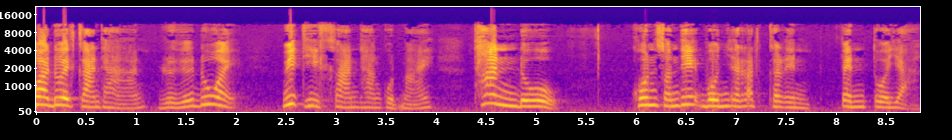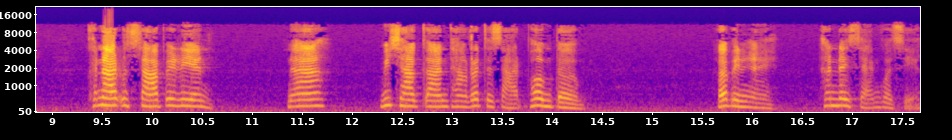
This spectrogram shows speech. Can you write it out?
ว่าด้วยการทหารหรือด้วยวิธีการทางกฎหมาย ท่านดูคุณสนธิบุญยรัตน์กรินเป็นตัวอย่าง ขนาดอุตสาห์ไปเรียนนะวิชาการทางรัฐศาสตร์เพิ่มเติม แล้วเป็นไง ท่านได้แสนกว่าเสียง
